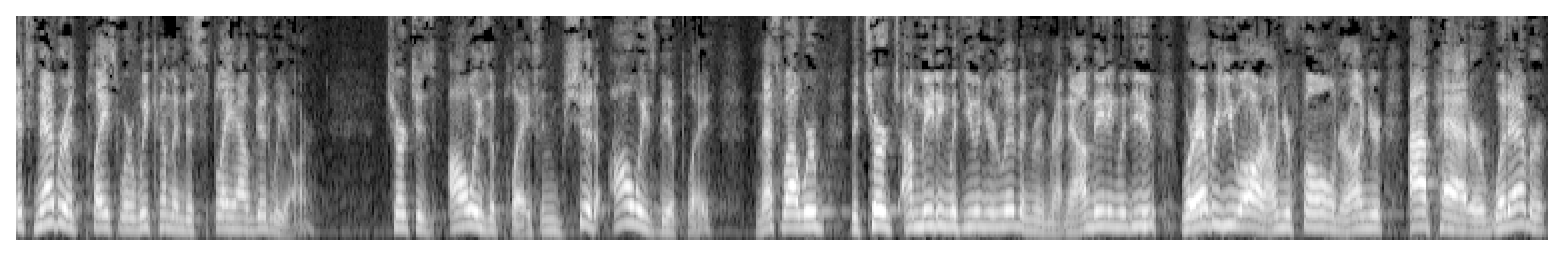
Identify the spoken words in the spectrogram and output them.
it's never a place where we come and display how good we are. Church is always a place and should always be a place. And that's why we're the church. I'm meeting with you in your living room right now. I'm meeting with you wherever you are on your phone or on your iPad or whatever,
